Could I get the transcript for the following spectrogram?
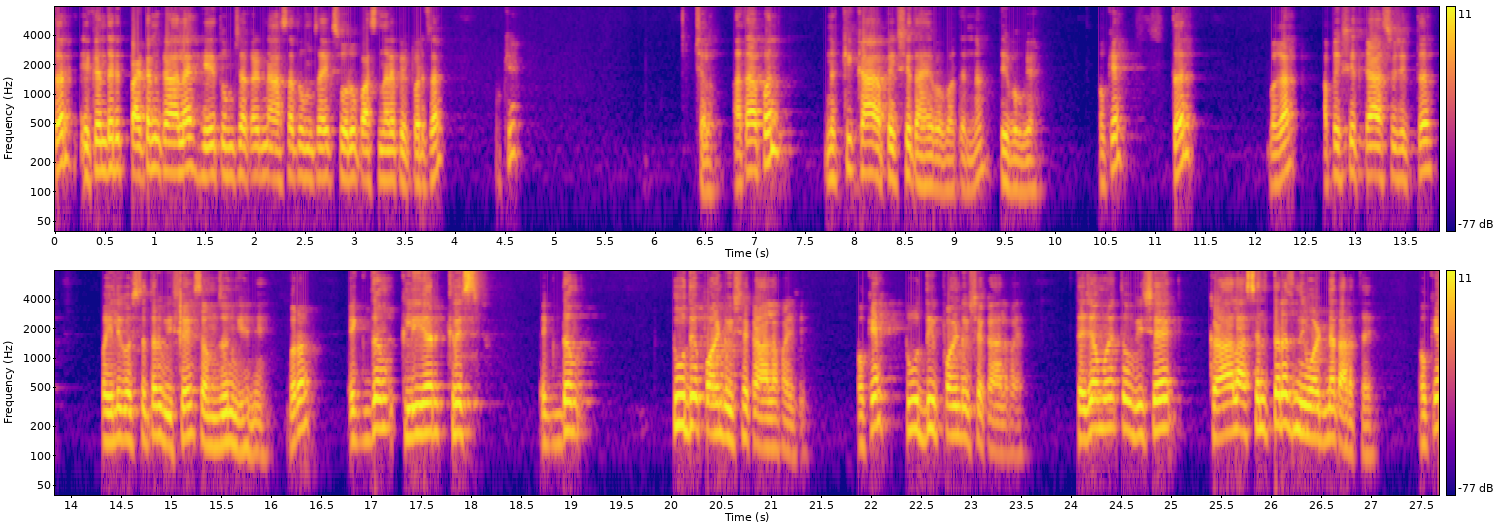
तर एकंदरीत पॅटर्न कळालाय. हे तुमच्याकडनं असा तुमचा एक स्वरूप असणार आहे पेपरचा ओके चलो. आता आपण नक्की काय अपेक्षित आहे बाबा त्यांना? ते बघूया. ओके तर बघा अपेक्षित काय असू शकतं? पहिली गोष्ट तर विषय समजून घेणे. बरोबर? एकदम क्लिअर क्रिस्प एकदम टू द पॉइंट विषय कळायला पाहिजे. ओके टू दी पॉइंट विषय कळायला पाहिजे. त्याच्यामुळे तो विषय कळाला असेल तरच निवडण्यात अर्थ आहे. ओके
